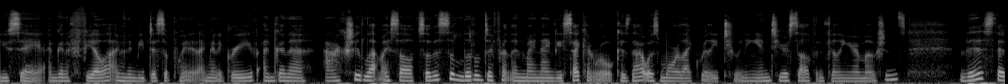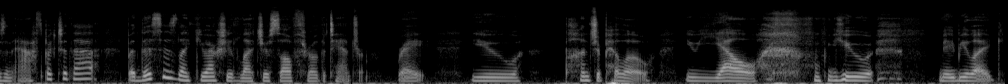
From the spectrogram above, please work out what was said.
you say, I'm going to feel it. I'm going to be disappointed. I'm going to grieve. I'm going to actually let myself. So, this is a little different than my 90 second rule because that was more like really tuning into yourself and feeling your emotions. This, there's an aspect to that, but this is like you actually let yourself throw the tantrum, right? You punch a pillow, you yell, you maybe like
